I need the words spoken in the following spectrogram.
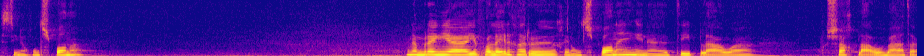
Is die nog ontspannen? En dan breng je je volledige rug in ontspanning in het diepblauwe of zachtblauwe water.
